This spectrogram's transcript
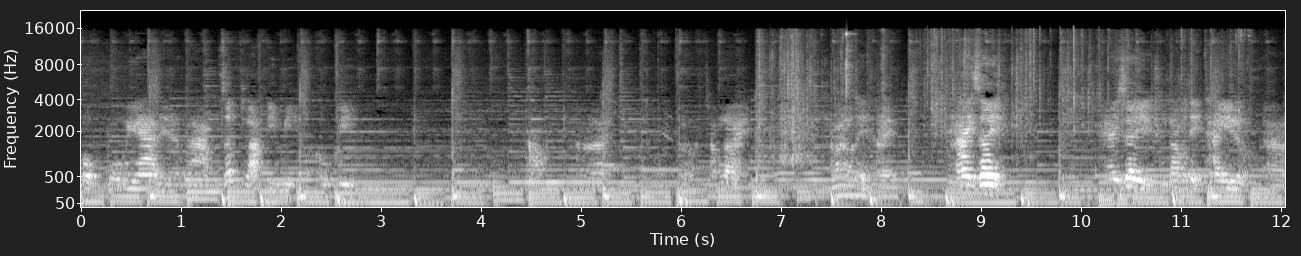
hộp của Mia thì làm rất là tỉ mỉ và cầu kỳ. Ở trong này các bạn có thể thấy hai dây hai dây chúng ta có thể thay được à,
